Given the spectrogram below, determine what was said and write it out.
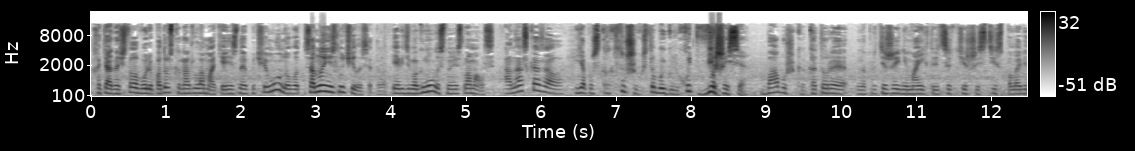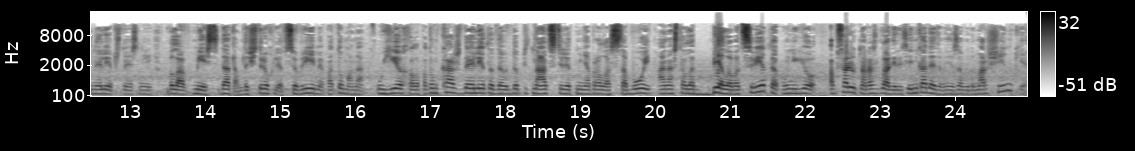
хотя она читала более подростка, надо ломать, я не знаю почему, но вот со мной не случилось этого. Я, видимо, гнулась, но не сломался. Она сказала, я просто сказала, слушай, с тобой, говорю, хоть вешайся. Бабушка, которая на протяжении моих 36 с половиной лет, что я с ней была вместе, да, там до 4 лет все время, потом она уехала, потом каждое лето до, до 15 лет меня брала с собой, она стала белого цвета, у нее абсолютно разгладились, я никогда этого не забуду, морщинки,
